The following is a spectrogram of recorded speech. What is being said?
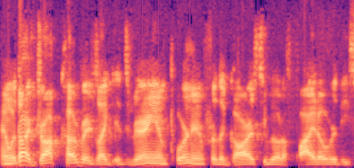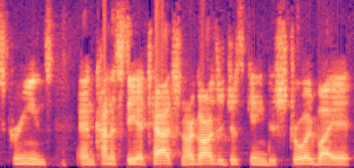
And with our drop coverage, like it's very important for the guards to be able to fight over these screens and kind of stay attached. And our guards are just getting destroyed by it.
